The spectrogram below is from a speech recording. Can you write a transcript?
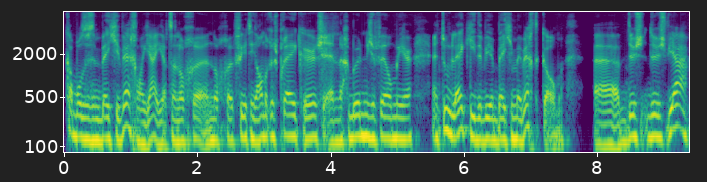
kabbelde het een beetje weg. Want ja, je had er nog, uh, nog veertien andere sprekers en er gebeurde niet zoveel meer. En toen leek hij er weer een beetje mee weg te komen. Uh, dus, dus ja,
